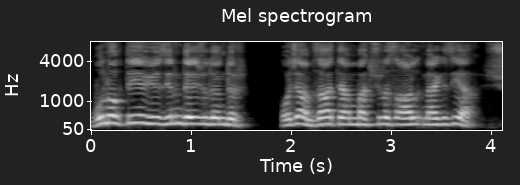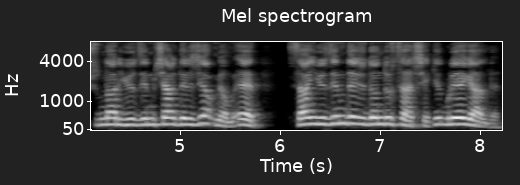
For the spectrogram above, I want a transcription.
Bu noktayı 120 derece döndür. Hocam zaten bak şurası ağırlık merkezi ya. Şunlar 120'şer derece yapmıyor mu? Evet. Sen 120 derece döndürsen şekil buraya geldi.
